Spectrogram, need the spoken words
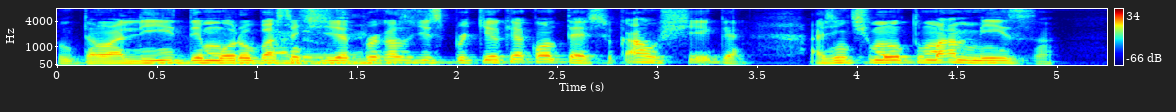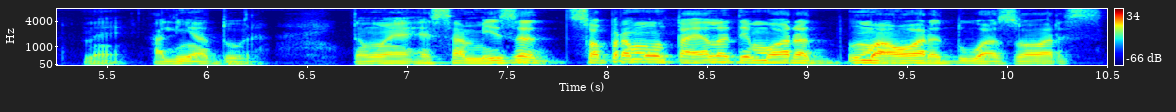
Então, ali demorou bastante Valeu, dia hein? por causa disso. Porque o que acontece? O carro chega, a gente monta uma mesa, né? Alinhadora. Então, é, essa mesa, só para montar ela, demora uma hora, duas horas.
